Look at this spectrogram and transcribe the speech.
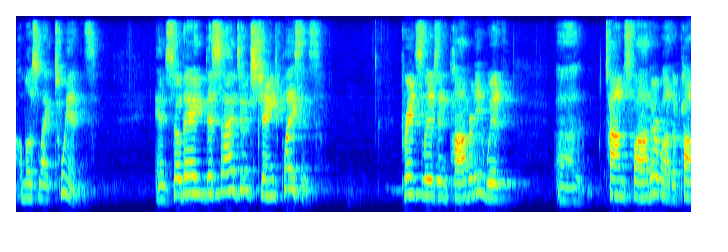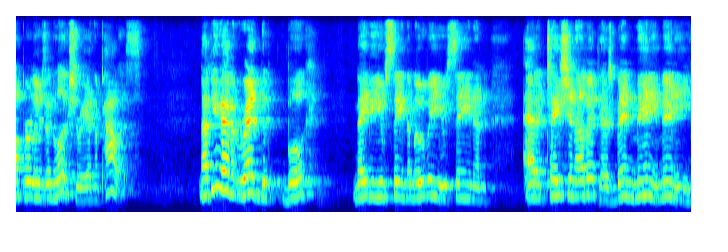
almost like twins. And so they decide to exchange places. Prince lives in poverty with uh, Tom's father, while the pauper lives in luxury in the palace. Now, if you haven't read the book, maybe you've seen the movie, you've seen an adaptation of it. There's been many, many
